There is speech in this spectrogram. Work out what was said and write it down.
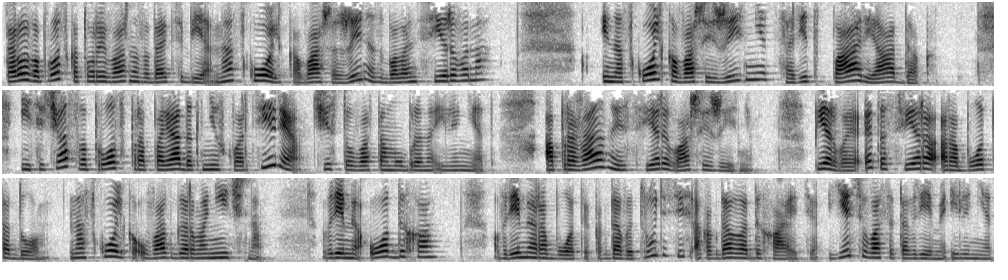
Второй вопрос, который важно задать себе. Насколько ваша жизнь сбалансирована и насколько в вашей жизни царит порядок. И сейчас вопрос про порядок не в квартире, чисто у вас там убрано или нет, а про разные сферы вашей жизни. Первое – это сфера работа-дом. Насколько у вас гармонично время отдыха, время работы, когда вы трудитесь, а когда вы отдыхаете. Есть у вас это время или нет?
